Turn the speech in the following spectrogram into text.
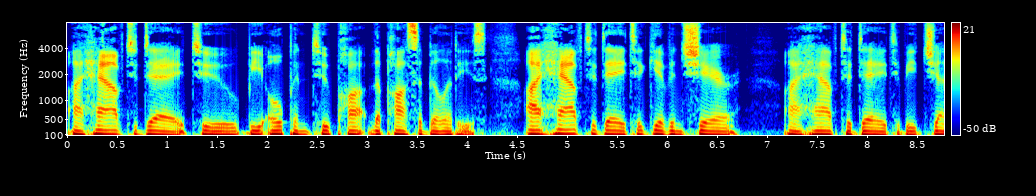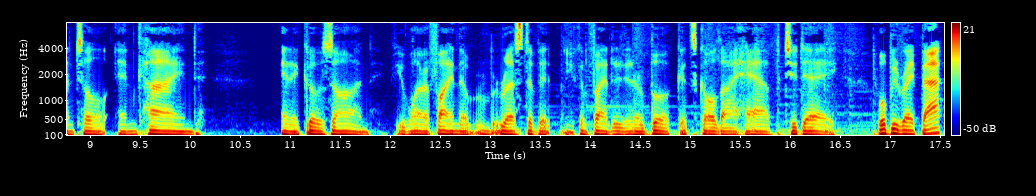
I have today to be open to po- the possibilities. I have today to give and share. I have today to be gentle and kind. And it goes on. If you want to find the rest of it, you can find it in her book. It's called I Have Today. We'll be right back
